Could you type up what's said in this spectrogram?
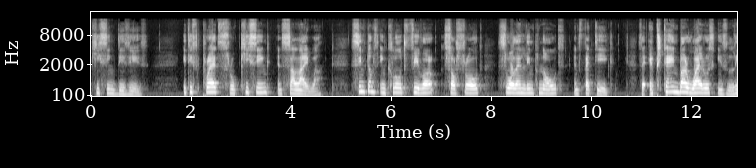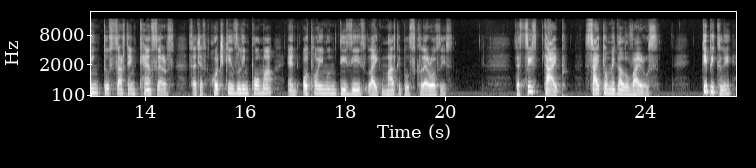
kissing disease. It is spread through kissing and saliva. Symptoms include fever, sore throat, swollen lymph nodes, and fatigue. The Epstein-Barr virus is linked to certain cancers, such as Hodgkin's lymphoma and autoimmune disease like multiple sclerosis. The fifth type, cytomegalovirus. Typically,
